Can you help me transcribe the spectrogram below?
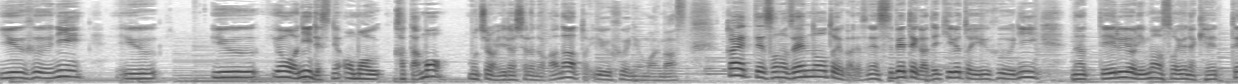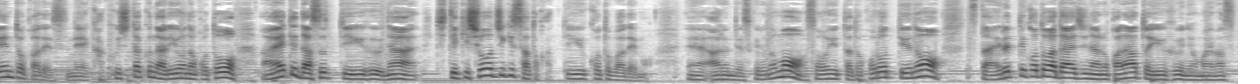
いうふうに言う言うようにですね思う方ももちろんいらっしゃるのかなというふうに思います。かえってその全能というかですね全てができるというふうになっているよりもそういうような欠点とかですね隠したくなるようなことをあえて出すっていうふうな知的正直さとかっていう言葉でも、えー、あるんですけれどもそういったところっていうのを伝えるってことは大事なのかなというふうに思います。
